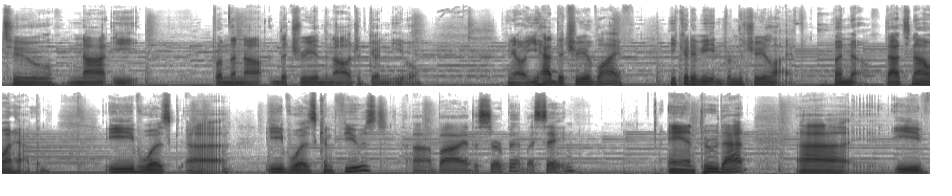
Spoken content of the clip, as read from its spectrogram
to not eat from the no- the tree of the knowledge of good and evil. You know, you had the tree of life he could have eaten from the tree of life. But no, that's not what happened. Eve was uh, Eve was confused uh, by the serpent, by Satan, and through that, uh, Eve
